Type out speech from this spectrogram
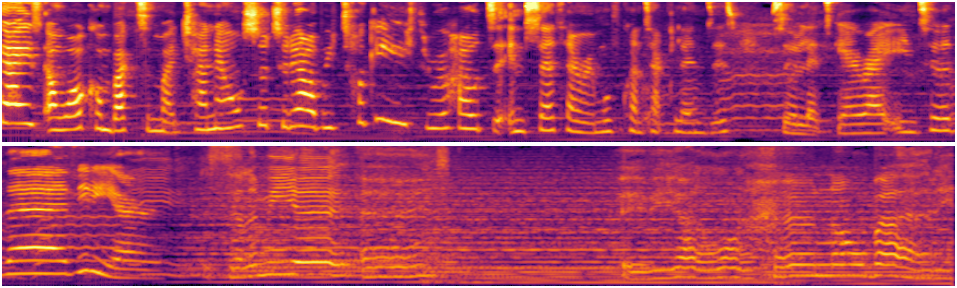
guys and welcome back to my channel so today i'll be talking you through how to insert and remove contact lenses so let's get right into the video Baby, I don't wanna hurt nobody,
